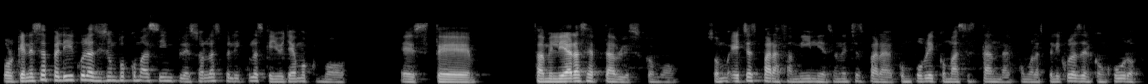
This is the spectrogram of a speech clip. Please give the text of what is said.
porque en esa película sí es un poco más simple, son las películas que yo llamo como este familiar aceptables, como son hechas para familias, son hechas para un público más estándar, como las películas del conjuro.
